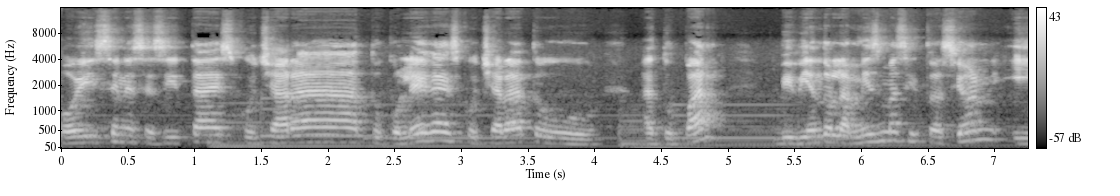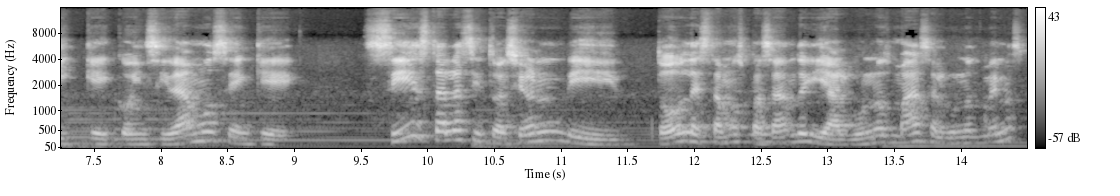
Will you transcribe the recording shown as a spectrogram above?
Hoy se necesita escuchar a tu colega, escuchar a tu, a tu par viviendo la misma situación y que coincidamos en que sí está la situación y todos la estamos pasando y algunos más, algunos menos,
